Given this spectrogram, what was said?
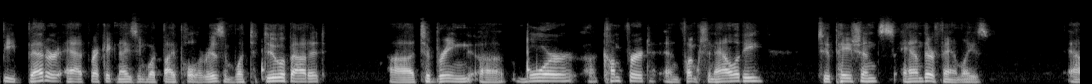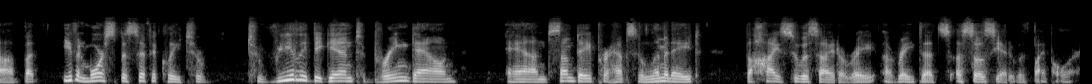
be better at recognizing what bipolar is and what to do about it, uh, to bring uh, more uh, comfort and functionality to patients and their families, uh, but even more specifically to to really begin to bring down and someday perhaps eliminate the high suicide rate, rate that's associated with bipolar.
